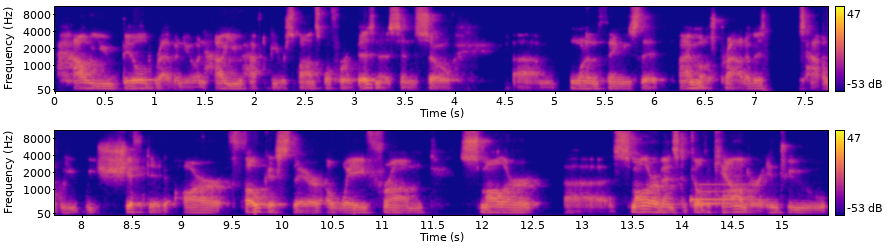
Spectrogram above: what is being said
how you build revenue and how you have to be responsible for a business. And so um, one of the things that I'm most proud of is how we, we shifted our focus there away from smaller uh, smaller events to fill the calendar into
